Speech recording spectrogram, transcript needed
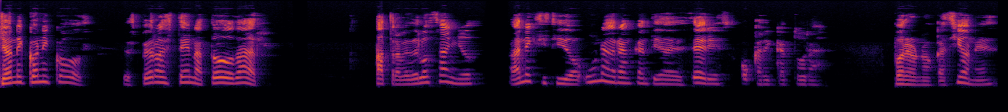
¿Qué onda icónicos? Espero estén a todo dar. A través de los años han existido una gran cantidad de series o caricaturas, pero en ocasiones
